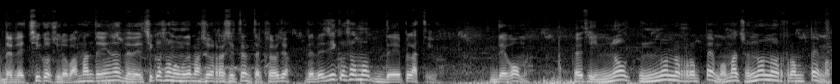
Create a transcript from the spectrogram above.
Desde chicos, si lo vas manteniendo, desde chicos somos demasiado resistentes, creo yo. Desde chicos somos de plástico, de goma. Es decir, no, no nos rompemos, macho, no nos rompemos.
